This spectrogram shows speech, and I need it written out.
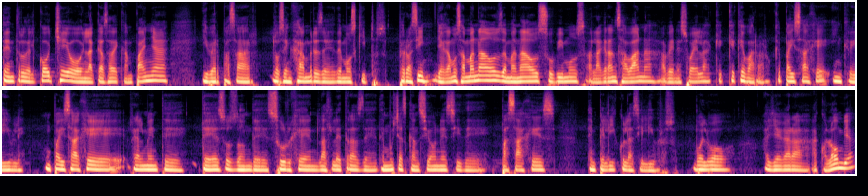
dentro del coche o en la casa de campaña y ver pasar los enjambres de mosquitos. Pero así, llegamos a Manaus, de Manaus subimos a la Gran Sabana, a Venezuela. Qué, qué, qué bárbaro, qué paisaje increíble. Un paisaje realmente de esos donde surgen las letras de, muchas canciones y de pasajes en películas y libros. Vuelvo a llegar a, a, Colombia,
